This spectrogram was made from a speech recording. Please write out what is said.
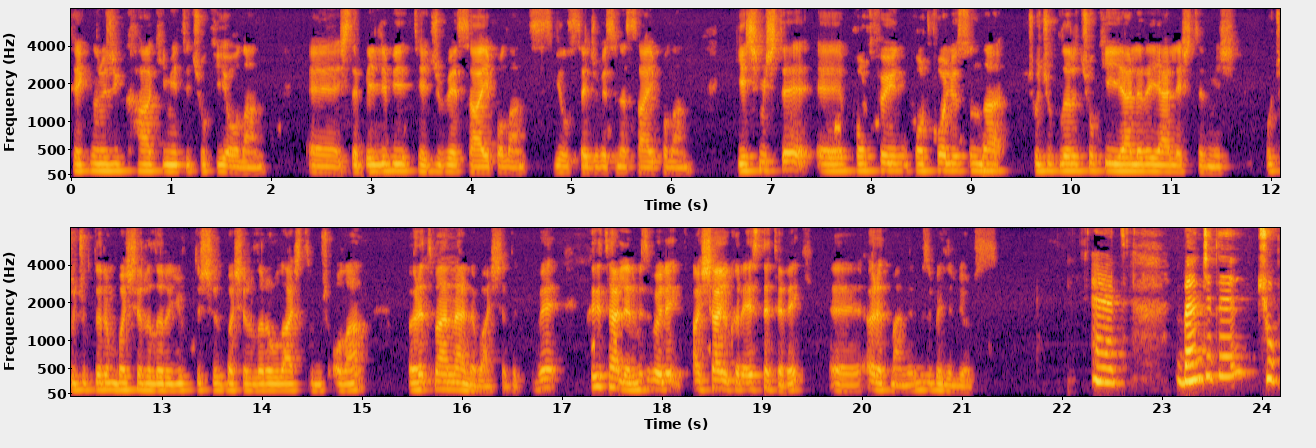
teknolojik hakimiyeti çok iyi olan, e, işte belli bir tecrübe sahip olan, yıl tecrübesine sahip olan, geçmişte e, portföyün portfolyosunda çocukları çok iyi yerlere yerleştirmiş, o çocukların başarıları yurt dışı başarılara ulaştırmış olan öğretmenlerle başladık ve kriterlerimizi böyle aşağı yukarı esneterek e, öğretmenlerimizi belirliyoruz. Evet. Bence de çok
